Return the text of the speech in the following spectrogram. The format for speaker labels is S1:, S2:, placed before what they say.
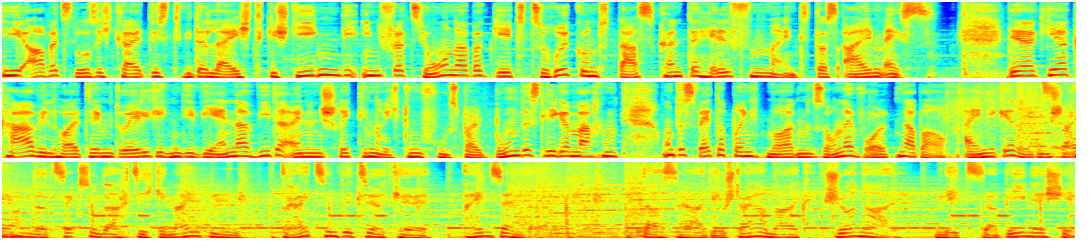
S1: Die Arbeitslosigkeit ist wieder leicht gestiegen, die Inflation aber geht zurück und das könnte helfen, meint das AMS. Der GRK will heute im Duell gegen die Vienna wieder einen Schritt in Richtung Fußball-Bundesliga machen und das Wetter bringt morgen Sonne, Wolken, aber auch einige Regenschauer.
S2: 286 Gemeinden, 13 Bezirke, ein Sender. Das Radio Steiermark Journal mit Sabine Schick.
